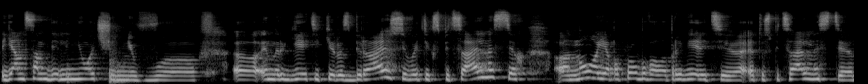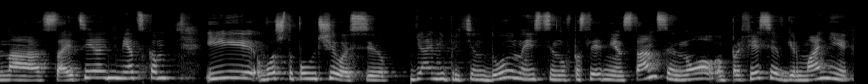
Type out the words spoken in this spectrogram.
Я на самом деле не очень в энергетики разбираюсь и в этих специальностях, э, но я попробовала проверить э, эту специальность на сайте немецком, и вот что получилось. Я не претендую на истину в последней инстанции, но профессия в Германии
